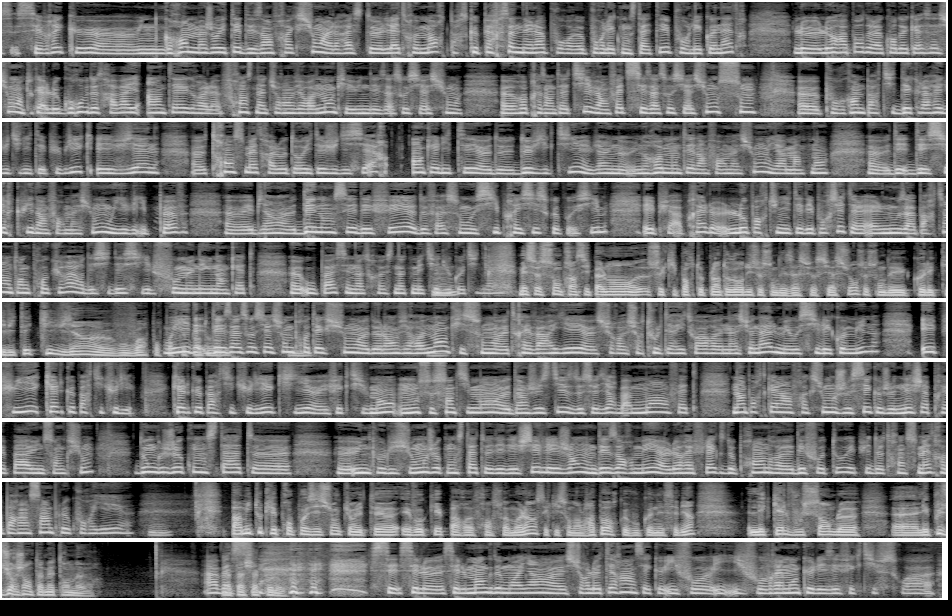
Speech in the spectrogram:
C'est vrai que euh, une grande majorité des infractions, elles restent lettres mortes parce que personne n'est là pour euh, pour les constater, pour les connaître. Le, rapport de la Cour de cassation, en tout cas le groupe de travail intègre la France Nature Environnement, qui est une des associations euh, représentatives. Et en fait, ces associations sont pour grande partie déclarées d'utilité publique et viennent transmettre à l'autorité judiciaire, en qualité de, de victime, eh bien une, remontée d'informations. Il y a maintenant des, circuits d'information où il ils peuvent euh, eh bien euh, dénoncer des faits de façon aussi précise que possible. Et puis après, l'opportunité des poursuites, elle, nous appartient en tant que procureur. Décider s'il faut mener une enquête euh, ou pas, c'est notre, notre métier du mhm. quotidien. Mais ce sont principalement ceux qui portent plainte aujourd'hui, ce sont des associations, ce sont des collectivités. Qui vient vous voir pour porter oui, plainte Oui, des associations de mhm. protection de l'environnement qui sont très variées sur, sur tout le territoire national, mais aussi les communes. Et puis quelques particuliers. Quelques particuliers qui euh, effectivement ont ce sentiment euh, d'injustice de se dire bah moi en fait n'importe quelle infraction je sais que je n'échapperai pas à une sanction donc je constate euh, une pollution je constate des déchets les gens ont désormais le réflexe de prendre des photos et puis de transmettre par un simple courrier. Mmh. Parmi toutes les propositions qui ont été évoquées par François Molins et qui sont dans le rapport que vous connaissez bien, lesquelles vous semblent les plus urgentes à mettre en œuvre? Ah bah Natacha c'est le, le manque de moyens sur le terrain. C'est qu'il faut, il faut vraiment que les effectifs soient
